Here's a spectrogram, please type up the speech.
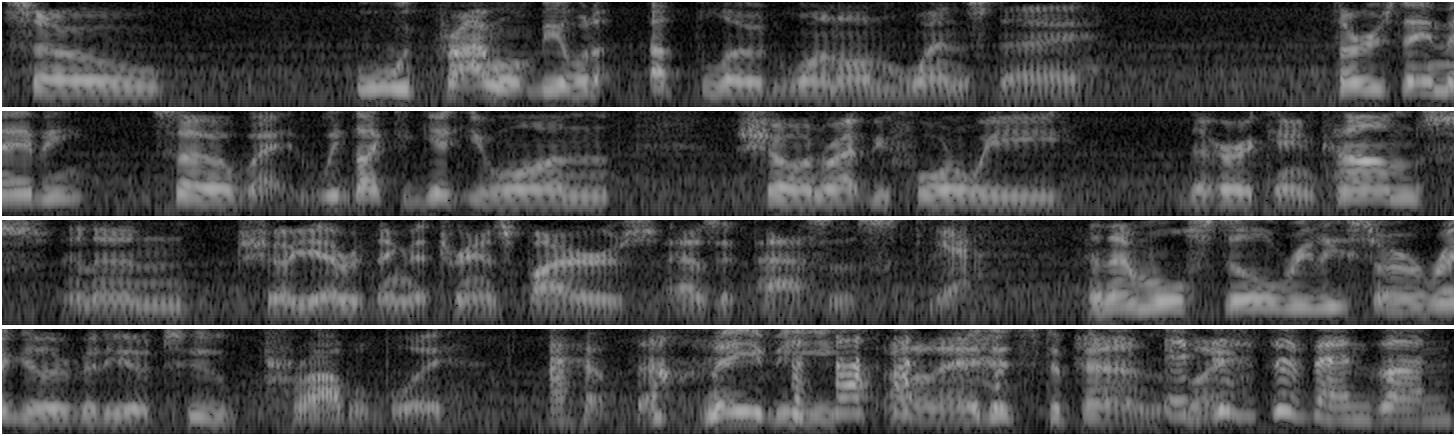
so we probably won't be able to upload one on Wednesday. Thursday maybe. So we'd like to get you one showing right before we the hurricane comes and then show you everything that transpires as it passes. yeah, And then we'll still release our regular video too, probably. I hope so. Maybe. I don't know. It just depends. It like just depends on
